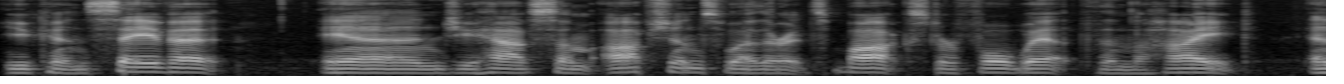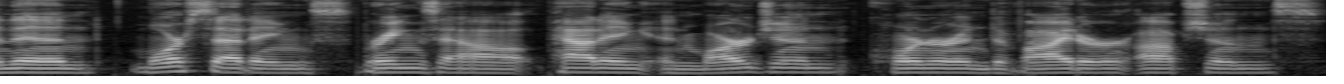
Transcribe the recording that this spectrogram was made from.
you can save it, and you have some options whether it's boxed or full width and the height. And then more settings brings out padding and margin, corner and divider options,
